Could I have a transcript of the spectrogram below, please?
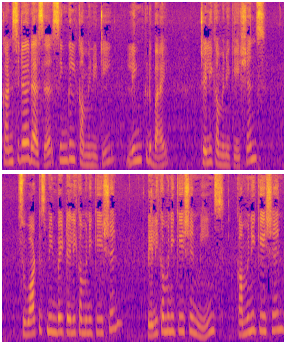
considered as a single community linked by telecommunications. So, what is mean by telecommunication? Telecommunication means communication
